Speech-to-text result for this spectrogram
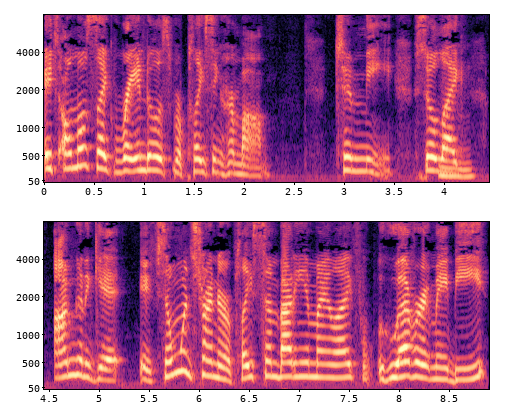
it's almost like Randall is replacing her mom to me. So like Mm-hmm. I'm gonna get if someone's trying to replace somebody in my life, whoever it may be,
